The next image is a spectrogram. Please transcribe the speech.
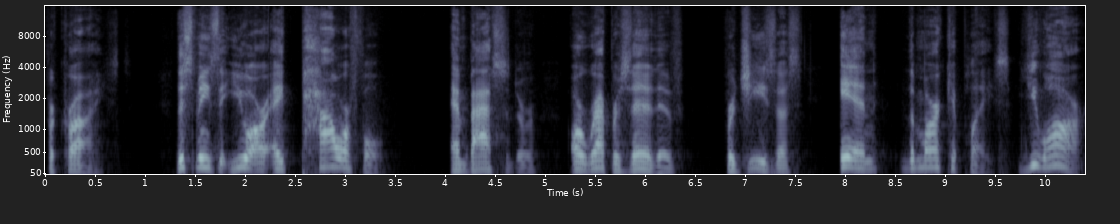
for Christ. This means that you are a powerful ambassador or representative for Jesus in the marketplace. You are.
